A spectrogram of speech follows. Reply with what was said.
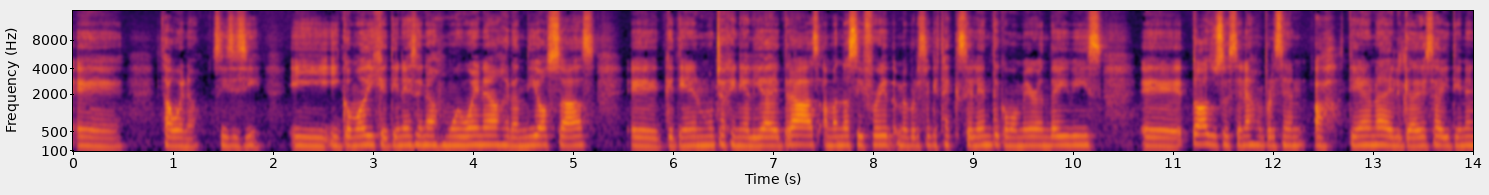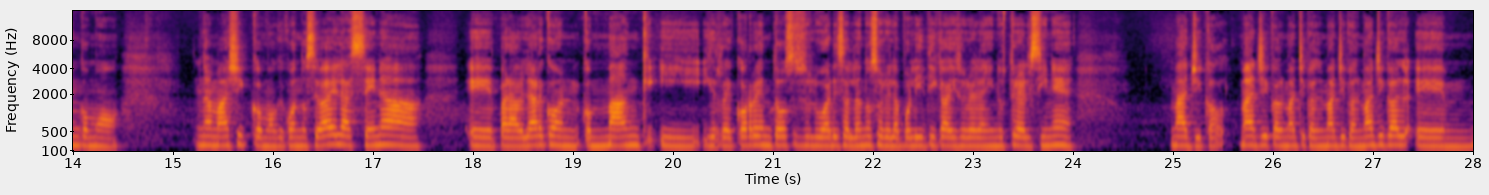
eh, está bueno, sí, sí, sí. Y, y como dije, tiene escenas muy buenas, grandiosas, eh, que tienen mucha genialidad detrás. Amanda Seyfried me parece que está excelente como Marion Davis. Eh, todas sus escenas me parecen, ah, tienen una delicadeza y tienen como una magic, como que cuando se va de la escena eh, para hablar con, con Mank y, recorren todos esos lugares hablando sobre la política y sobre la industria del cine, magical, magical, magical, magical, magical. eh,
